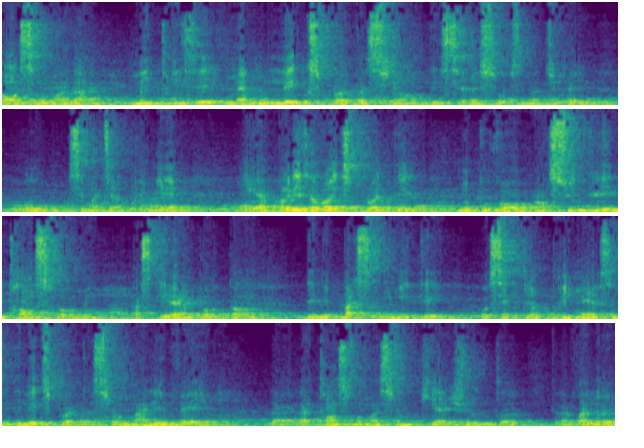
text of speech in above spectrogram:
en ce moment-là maîtriser même l'exploitation de ces ressources naturelles ou ces matières premières. Et après les avoir exploitées, nous pouvons ensuite les transformer. Parce qu'il est important de ne pas se limiter au secteur primaire, celui de l'exploitation, mais aller vers la, la, transformation qui ajoute de la valeur,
